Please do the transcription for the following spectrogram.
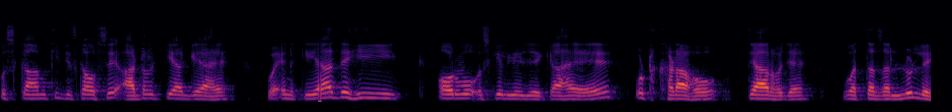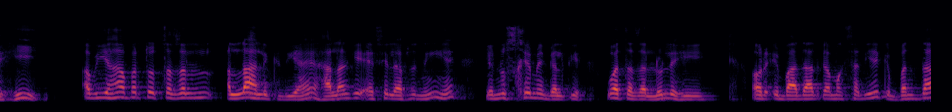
उस काम की जिसका उससे आर्डर किया गया है, वह इनकियाद ही और वो उसके लिए ये क्या है, उठ खड़ा हो, तैयार हो जाए, वह तजल्लुल ही। अब यहाँ पर तो तजल अल्लाह लिख दिया है, हालाँकि ऐसे लफ्ज़ नहीं है ये नुस्खे में गलती है, वह तजल्लुल ही। और इबादत का मकसद ये है कि बंदा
